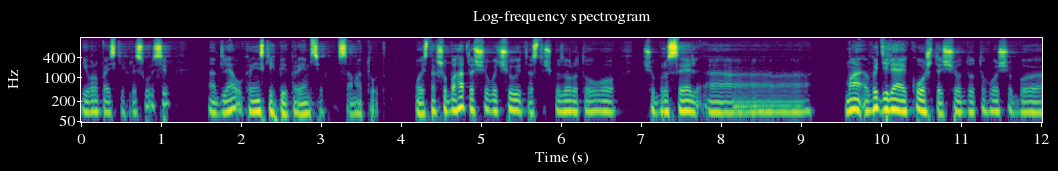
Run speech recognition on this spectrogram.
європейських ресурсів для українських підприємців саме тут. Ось так що багато що ви чуєте з точки зору того, що Брюссель виділяє кошти щодо того, щоб е,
